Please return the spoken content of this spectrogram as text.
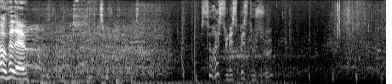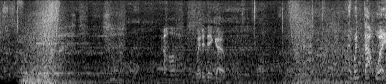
Oh, hello. They go? They went that way.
